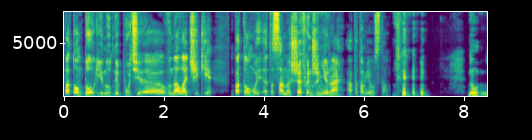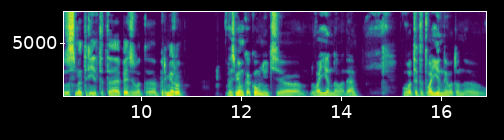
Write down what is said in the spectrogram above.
Потом долгий и нудный путь э, в наладчике. Потом это самое, шеф-инженера. А потом я устал. Ну, смотри, это, это, опять же, вот, э, к примеру, возьмем какого-нибудь э, военного, да, вот этот военный, вот он э,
